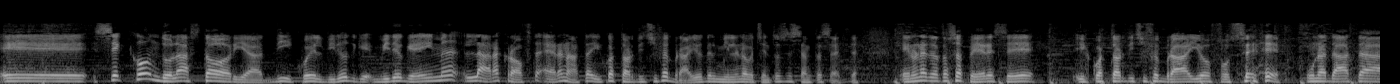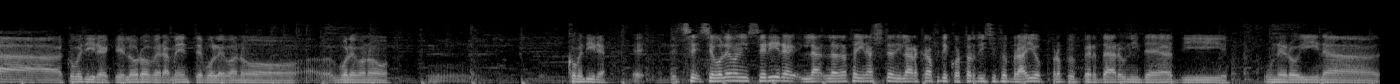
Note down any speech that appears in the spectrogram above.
E secondo la storia di quel videogame, Lara Croft era nata il 14 febbraio del 1967 e non è dato sapere se il 14 febbraio fosse una data, come dire, che loro veramente volevano, volevano come dire, se, se, volevano inserire la, la, data di nascita di Lara Croft il 14 febbraio proprio per dare un'idea di un'eroina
